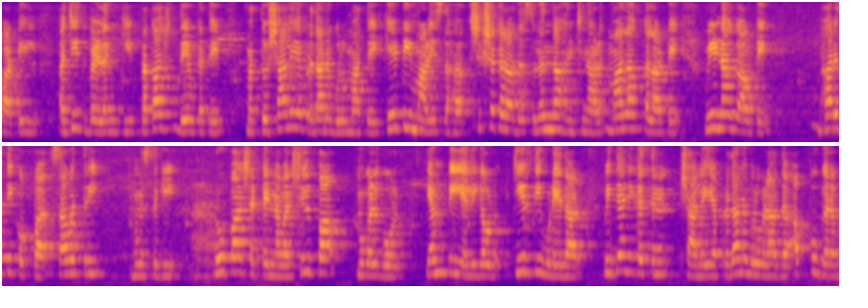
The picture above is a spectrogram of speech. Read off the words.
ಪಾಟೀಲ್, ಅಜಿತ್ ಬೆಳ್ಳಂಕಿ, ಪ್ರಕಾಶ್ ದೇವಕತೆ ಮತ್ತು ಶಾಲೆಯ ಪ್ರಧಾನ ಗುರುಮಾತೆ ಕೆ ಟಿ ಮಾಳಿ ಸಹ ಶಿಕ್ಷಕರಾದ ಸುನಂದ ಹಂಚಿನಾಳ್, ಮಾಲಾ ಕಲಾಟೆ, ವೀಣಾ ಗಾವಟೆ, ಭಾರತಿ ಕೊಪ್ಪ, ಸಾವತ್ರಿ ಹುಣಸಗಿ, ರೂಪಾ ಶೆಟ್ಟೆನ್ನವರ್, ಶಿಲ್ಪಾ ಮುಗಳಗೋಳ್ ಎಂ ಪಿ ಯಲಿಗೌಡ್, ಕೀರ್ತಿ ಹುಡೇದಾರ್ ವಿದ್ಯಾನಿಕೇತನ್ ಶಾಲೆಯ ಪ್ರಧಾನ ಗುರುಗಳಾದ ಅಪ್ಪು ಗರವ,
